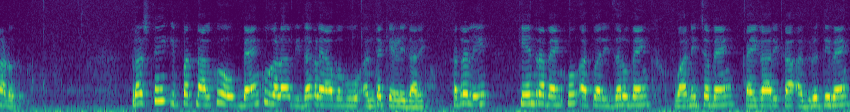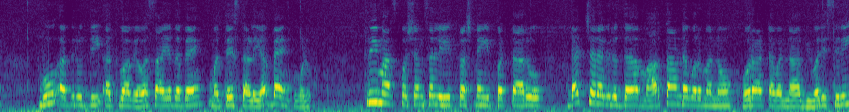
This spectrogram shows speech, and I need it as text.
ಮಾಡೋದು. ಪ್ರಶ್ನೆ ಇಪ್ಪತ್ನಾಲ್ಕು, ಬ್ಯಾಂಕುಗಳ ವಿಧಗಳು ಯಾವುವು ಅಂತ ಕೇಳಿದ್ದಾರೆ ಅದರಲ್ಲಿ ಕೇಂದ್ರ ಬ್ಯಾಂಕು ಅಥವಾ ರಿಸರ್ವ್ ಬ್ಯಾಂಕ್, ವಾಣಿಜ್ಯ ಬ್ಯಾಂಕ್, ಕೈಗಾರಿಕಾ ಅಭಿವೃದ್ಧಿ ಬ್ಯಾಂಕ್, ಭೂ ಅಭಿವೃದ್ಧಿ ಅಥವಾ ವ್ಯವಸಾಯದ ಬ್ಯಾಂಕ್ ಮತ್ತು ಸ್ಥಳೀಯ ಬ್ಯಾಂಕುಗಳು. ತ್ರೀ ಮಾರ್ಕ್ಸ್ ಕ್ವಶನ್ಸಲ್ಲಿ ಪ್ರಶ್ನೆ ಇಪ್ಪತ್ತಾರು, ಡಚ್ಚರ ವಿರುದ್ಧ ಮಾರ್ತಾಂಡವರ್ಮನು ಹೋರಾಟವನ್ನು ವಿವರಿಸಿರಿ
